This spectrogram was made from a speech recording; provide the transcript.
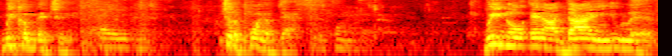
we commit to you to the point of death. We know in our dying you live.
